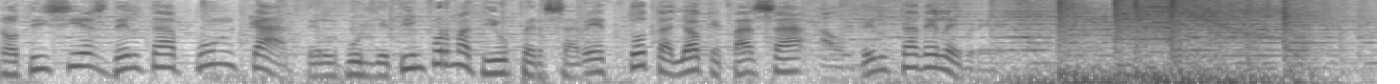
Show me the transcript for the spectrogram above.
Noticiesdelta.cat, el butlletí informatiu per saber tot allò que passa al Delta de l'Ebre.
